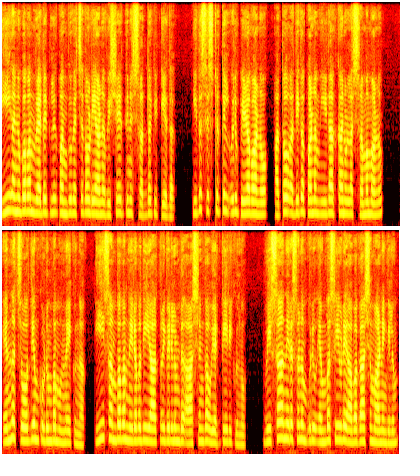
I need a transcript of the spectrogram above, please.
ഈ അനുഭവം വേദത്തിൽ പങ്കുവച്ചതോടെയാണ് വിഷയത്തിന് ശ്രദ്ധ കിട്ടിയത്. ഇത് സിസ്റ്റത്തിൽ ഒരു പിഴവാണോ? അതോ അധിക പണം ഈടാക്കാനുള്ള ശ്രമമാണോ? എന്ന ചോദ്യം കുടുംബം ഉന്നയിക്കുന്ന ഈ സംഭവം നിരവധി യാത്രികരിലുണ്ട് ആശങ്ക ഉയർത്തിയിരിക്കുന്നു. വിസ നിരസനം ഒരു എംബസിയുടെ അവകാശമാണെങ്കിലും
